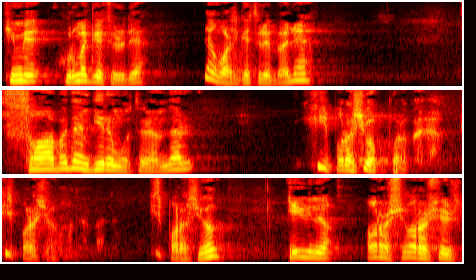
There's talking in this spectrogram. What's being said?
Kimi hurma getirdi. Ne varsa getirir böyle. Sahabeden biri muhteremler hiç parası yok para böyle. Hiç parası yok muhteremler. Hiç parası yok. Evini araştırıyor, araştırıyor.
